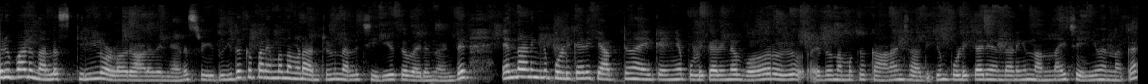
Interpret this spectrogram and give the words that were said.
ഒരുപാട് നല്ല സ്കില്ലുള്ള ഒരാൾ തന്നെയാണ് ശ്രീതു ഇതൊക്കെ പറയുമ്പോൾ നമ്മുടെ അർജുന് നല്ല ചിരിയൊക്കെ വരുന്നുണ്ട്. എന്താണെങ്കിലും പുള്ളിക്കാരി ക്യാപ്റ്റൻ ആയി കഴിഞ്ഞാൽ പുള്ളിക്കാരിന്റെ വേറൊരു ഇത് നമുക്ക് കാണാൻ സാധിക്കും. പുള്ളിക്കാരി എന്താണെങ്കിലും നന്നായി ചെയ്യുമെന്നൊക്കെ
